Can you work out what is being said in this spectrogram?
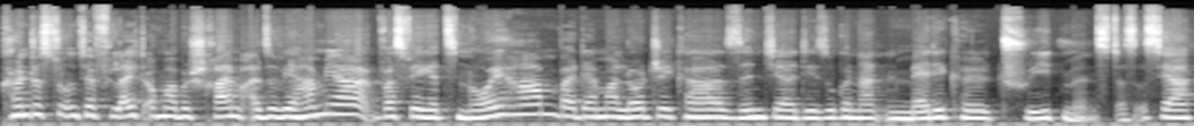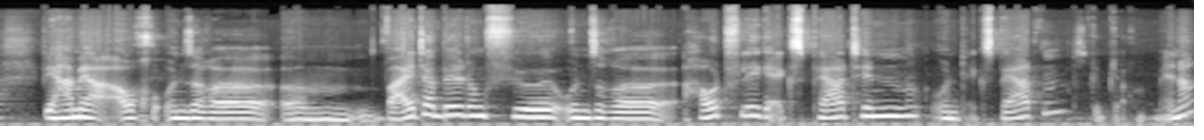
könntest du uns ja vielleicht auch mal beschreiben, also wir haben ja, was wir jetzt neu haben bei Dermalogica, sind ja die sogenannten Medical Treatments. Das ist ja, wir haben ja auch unsere ähm, Weiterbildung für unsere Hautpflege-Expertinnen und Experten, es gibt ja auch Männer,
